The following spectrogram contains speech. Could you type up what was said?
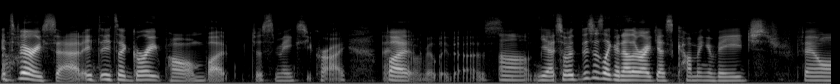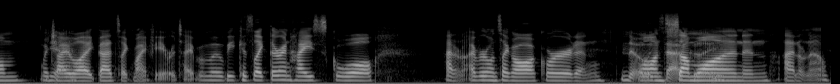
It's very sad. It, it's a great poem, but just makes you cry. I but- know, it really does. Um, yeah, so this is like another, I guess, coming of age film, which I like. That's like my favorite type of movie because like they're in high school. I don't know. Everyone's like awkward and no, wants exactly. someone, and I don't know.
